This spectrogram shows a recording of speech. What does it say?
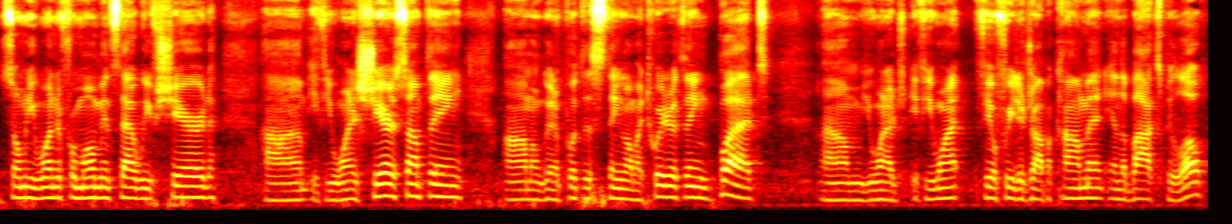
so many wonderful moments that we've shared. Um, if you want to share something, um, I'm going to put this thing on my Twitter thing, but um, you want to, if you want, feel free to drop a comment in the box below.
